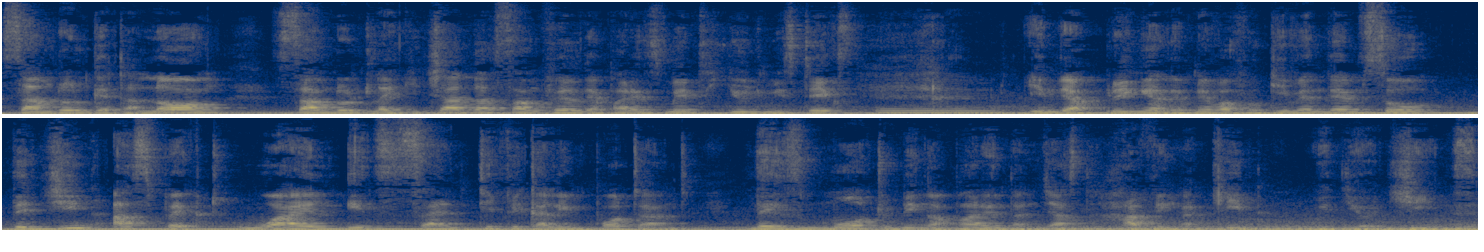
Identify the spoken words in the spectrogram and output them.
Some don't get along, some don't like each other, some feel their parents made huge mistakes mm. in their upbringing and they've never forgiven them. So, the gene aspect, while it's scientifically important, there is more to being a parent than just having a kid with your genes.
